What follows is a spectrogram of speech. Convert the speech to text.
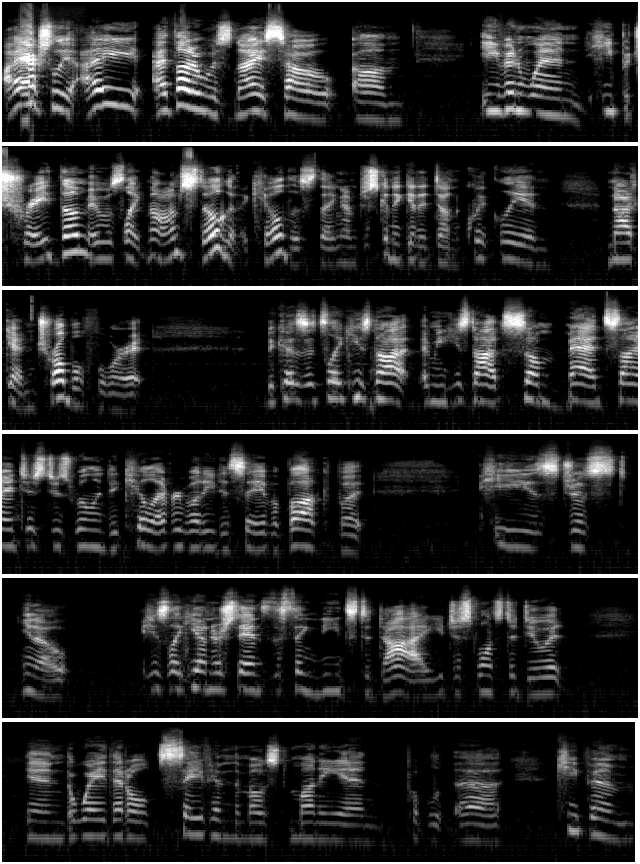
I actually I I thought it was nice how um even when he betrayed them it was like no I'm still going to kill this thing. I'm just going to get it done quickly and not get in trouble for it. Because it's like he's not I mean he's not some mad scientist who's willing to kill everybody to save a buck, but he's just you know he's like he understands this thing needs to die he just wants to do it in the way that'll save him the most money and public, uh, keep him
